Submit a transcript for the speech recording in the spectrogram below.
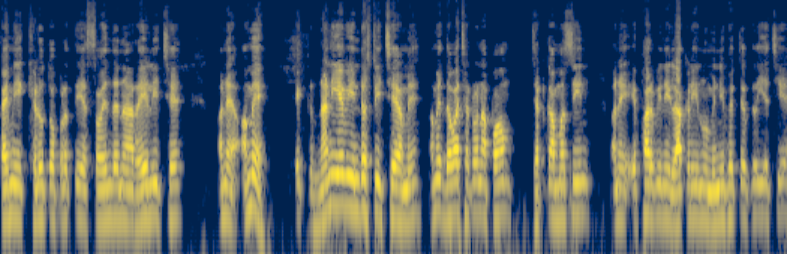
કાયમી ખેડૂતો પ્રત્યે સંવેદના રહેલી છે. અને અમે એક નાની એવી ઇન્ડસ્ટ્રી છે અમે. અમે દવા છાંટવાના પંપ, ઝટકા મશીન અને એફઆરપીની લાકડીનું મેન્યુફેક્ચર કરીએ છીએ.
